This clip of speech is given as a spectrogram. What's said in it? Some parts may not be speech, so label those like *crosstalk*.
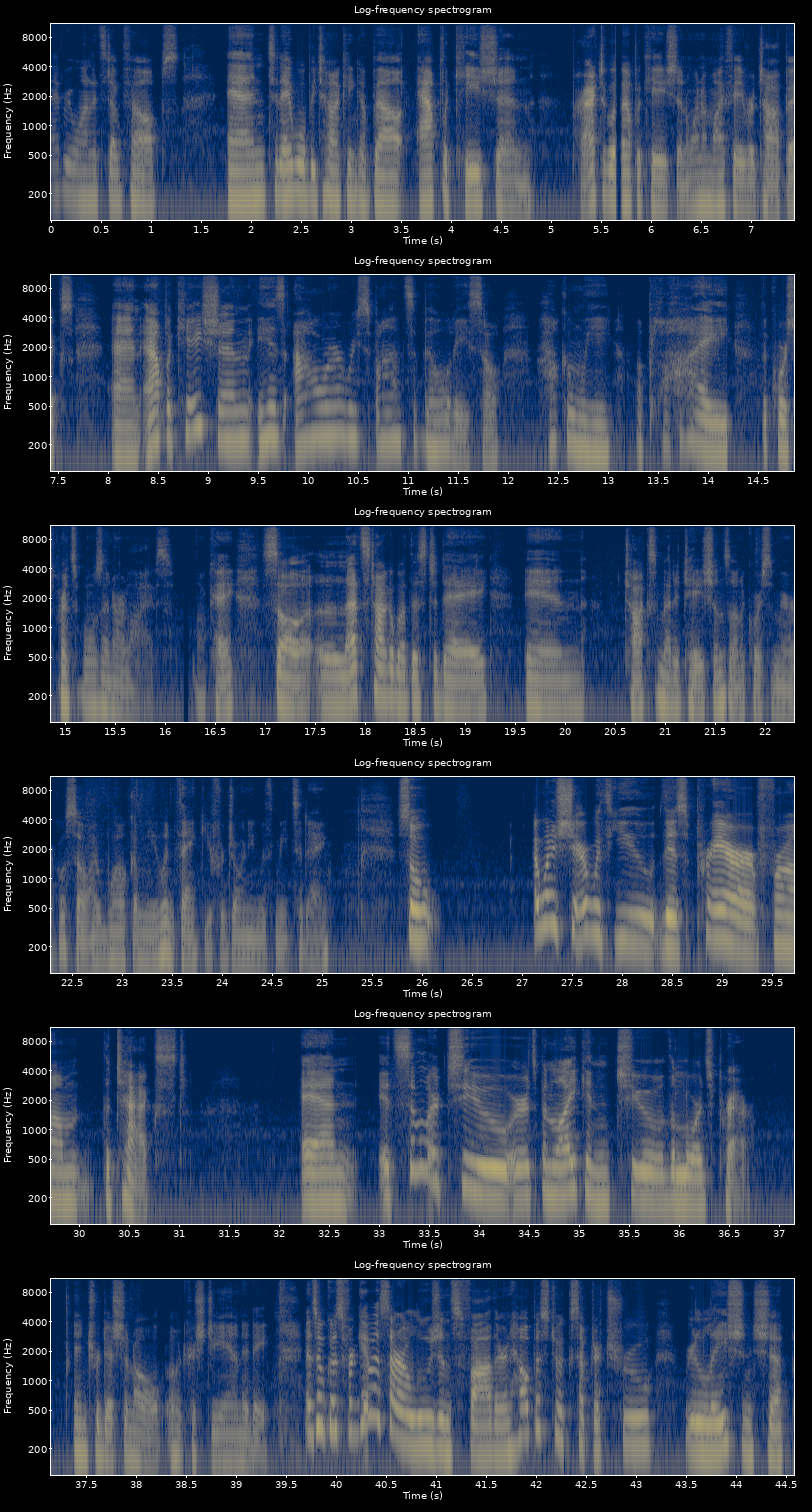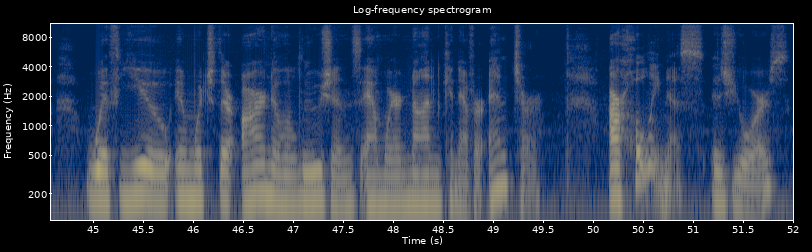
Hi everyone, it's Deb Phelps, and today we'll be talking about application, practical application, one of my favorite topics. And application is our responsibility. So, how can we apply the course principles in our lives? Okay, so let's talk about this today in Talks and Meditations on A Course in Miracles. So, I welcome you and thank you for joining with me today. So, I want to share with you this prayer from the text. And it's similar to, or it's been likened to the Lord's Prayer in traditional uh, Christianity. And so it goes, Forgive us our illusions, Father, and help us to accept a true relationship with you in which there are no illusions and where none can ever enter. Our holiness is yours.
